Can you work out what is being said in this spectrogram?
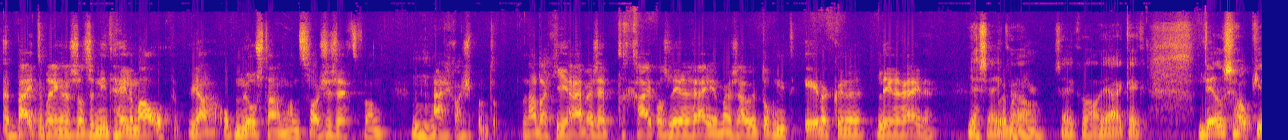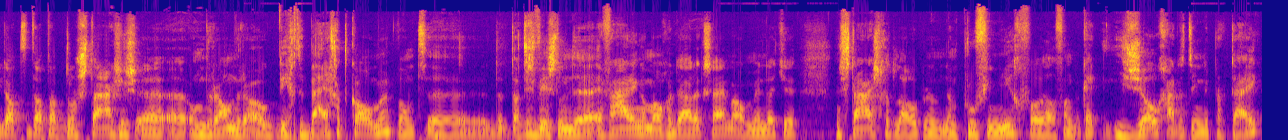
eh, bij te brengen, zodat ze niet helemaal op, ja, op nul staan. Want zoals je zegt, van, Mhm. eigenlijk als je, nadat je je rijbewijs hebt, ga je pas leren rijden. Maar zou je toch niet eerder kunnen leren rijden? Ja, zeker wel. Zeker wel. Ja, kijk, deels hoop je dat dat, dat door stages eh, eh, onder andere ook dichterbij gaat komen. Want eh, dat is wisselende ervaringen, mogen duidelijk zijn. Maar op het moment dat je een stage gaat lopen, dan, dan proef je in ieder geval wel van... Kijk, zo gaat het in de praktijk.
